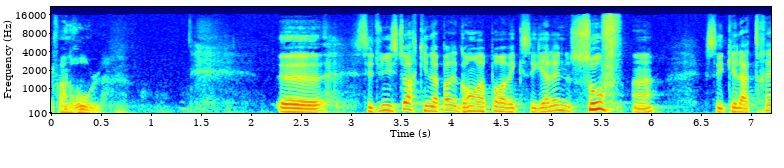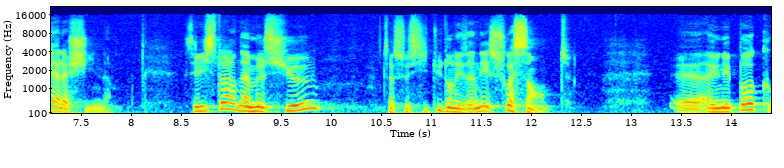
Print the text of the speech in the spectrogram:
Enfin, drôles. Euh, c'est une histoire qui n'a pas grand rapport avec Ségalène, sauf c'est qu'elle a trait à la Chine. C'est l'histoire d'un monsieur, ça se situe dans les années 60, euh, à une époque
